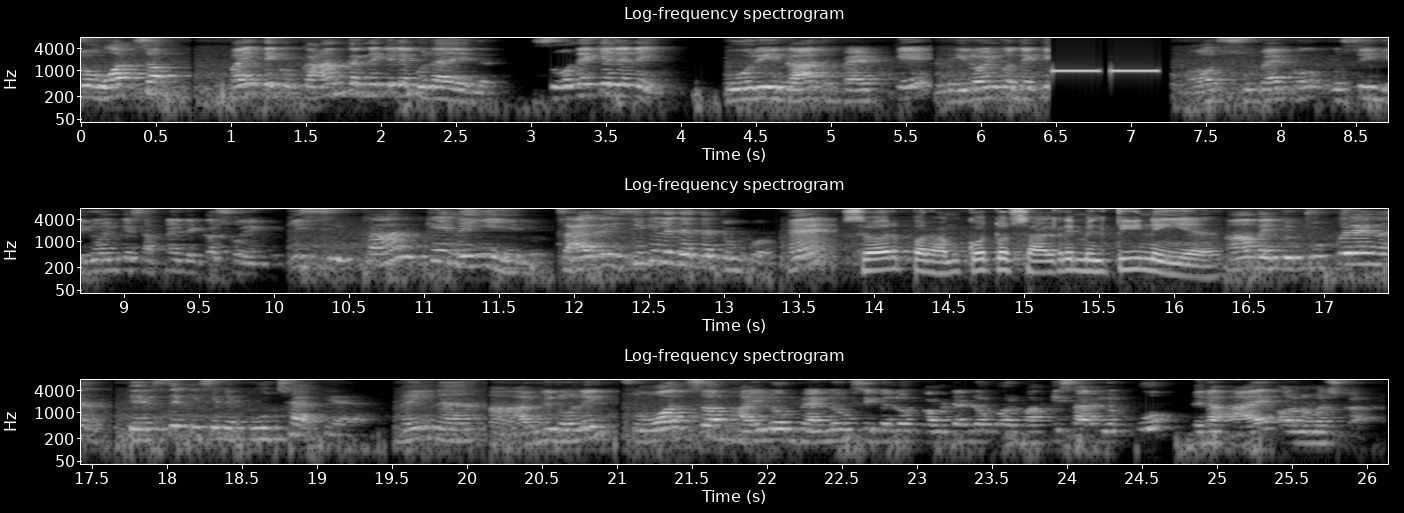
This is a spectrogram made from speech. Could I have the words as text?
सो व्हाट्सअप भाई देखो काम करने के लिए बुलाया है इधर। सोने के लिए नहीं पूरी रात बैठ के हीरोइन को देख के और सुबह को उसी हीरोइन के सपने देखकर सोएँगे। किसी काम के नहीं है ये सैलरी इसी के लिए देते हैं तुमको हैं? सर पर हमको तो सैलरी मिलती ही नहीं है। हाँ भाई तू चुप रहे ना। तेरे से किसी ने पूछा क्या? नहीं ना। हाँ आर रोलिंग सो व्हाट्सअप भाई लोग बहन लोग सिंगल लोग कमेंटर लोग और बाकी सारे लोग को मेरा हाय और नमस्कार।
